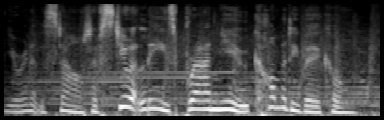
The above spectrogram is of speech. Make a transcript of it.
You're in at the start of Stuart Lee's brand new comedy vehicle.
